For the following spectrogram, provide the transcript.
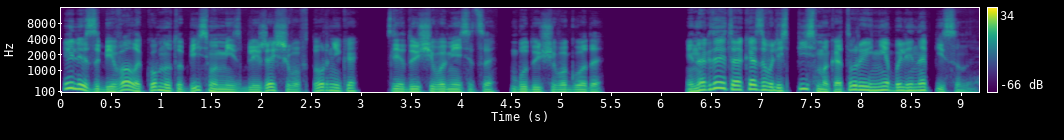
или забивала комнату письмами из ближайшего вторника, следующего месяца, будущего года. Иногда это оказывались письма, которые не были написаны,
